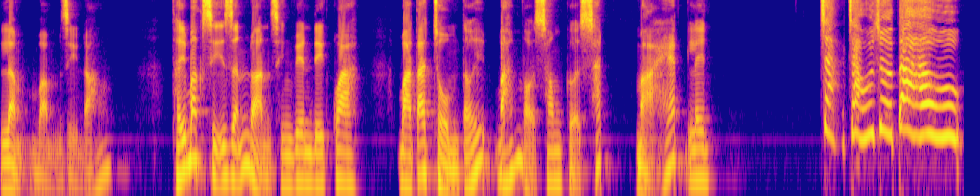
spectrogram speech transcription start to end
Lẩm bẩm gì đó. Thấy bác sĩ dẫn đoàn sinh viên đi qua Bà ta trồm tới bám vào song cửa sắt Mà hét lên. Trả cháu cho tao.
